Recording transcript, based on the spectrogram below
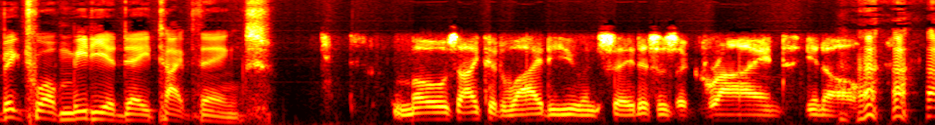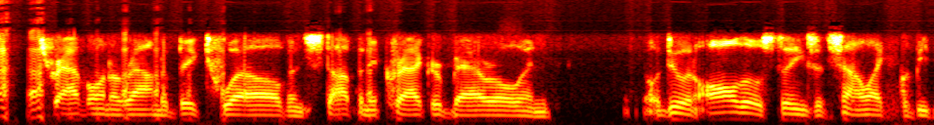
Big Twelve Media Day type things? Mose, I could lie to you and say this is a grind, you know, traveling around the Big 12 and stopping at Cracker Barrel and you know, doing all those things that sound like it would be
